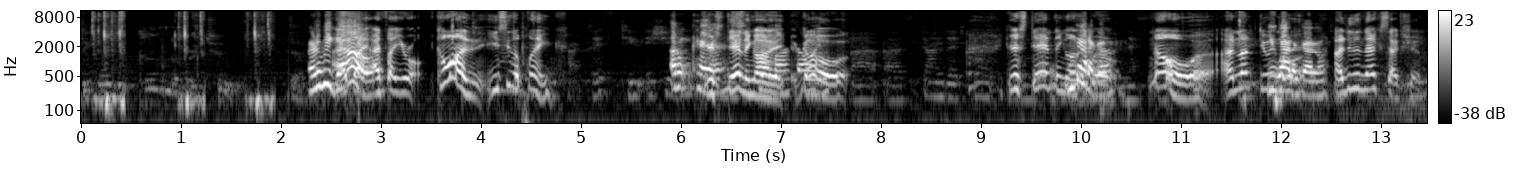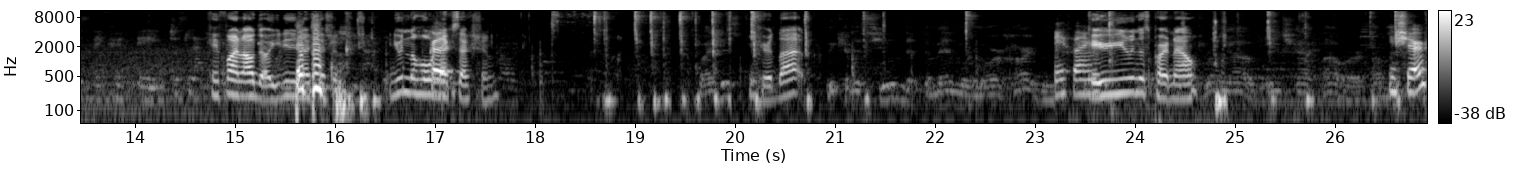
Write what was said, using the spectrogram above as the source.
because of clue number two. Where do we go? I thought, I thought you were. Come on, you see the plank. I don't care. You're standing on it. Go. You're standing on You it, gotta bro. No, uh, I'm not doing. You gotta the- go. I do the next section. Okay, fine, I'll go. You do the next section. You in the whole Good. next section. You heard that? we can assume that the men were more hardened, Anything? Okay, you're doing this part now. wrung out each half hour of You sure?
